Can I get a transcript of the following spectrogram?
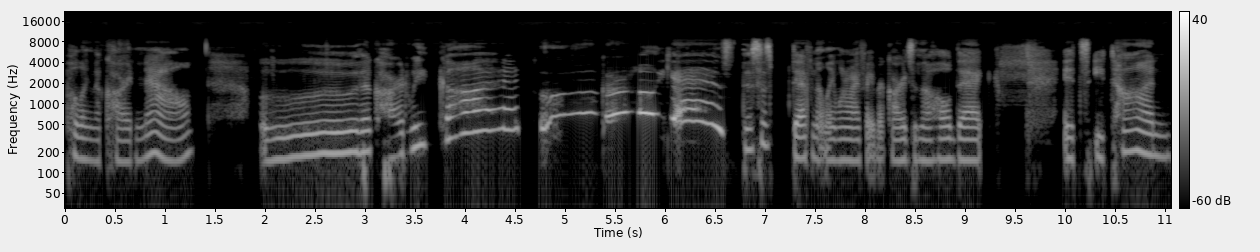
pulling the card now, ooh, the card we got. Ooh, girl, yes. This is definitely one of my favorite cards in the whole deck. It's Etan.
